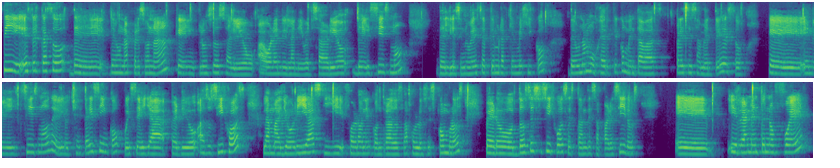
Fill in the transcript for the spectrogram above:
Sí, es el caso de, de, una persona que incluso salió ahora en el aniversario del sismo del 19 de septiembre aquí en México, de una mujer que comentabas precisamente eso, que en el sismo del 85, pues ella perdió a sus hijos, la mayoría sí fueron encontrados bajo los escombros, pero dos de sus hijos están desaparecidos. Eh, y realmente no fue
